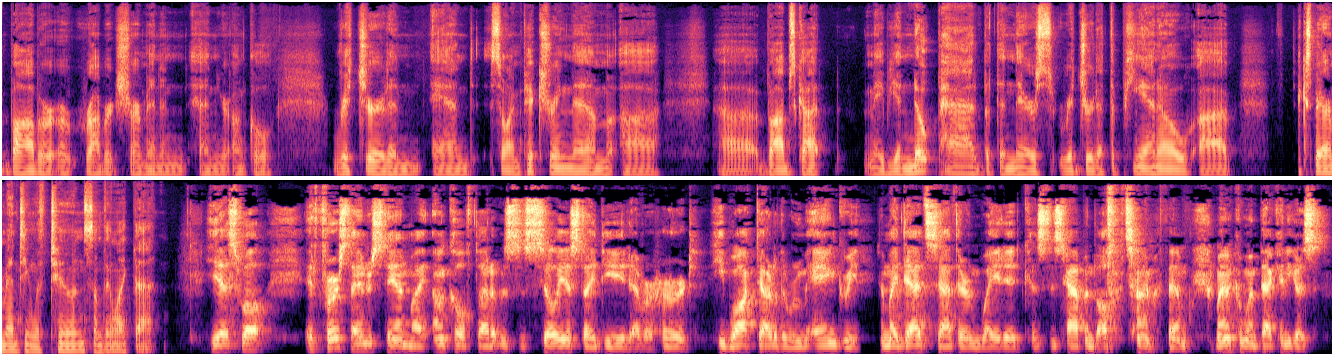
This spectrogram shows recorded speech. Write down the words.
Bob or, or Robert Sherman, and, and your uncle Richard, and and so I'm picturing them. Uh, uh, Bob's got maybe a notepad, but then there's Richard at the piano, uh, experimenting with tunes, something like that. Yes, well, at first I understand my uncle thought it was the silliest idea he'd ever heard. He walked out of the room angry, and my dad sat there and waited because this happened all the time with him. My uncle went back and he goes,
